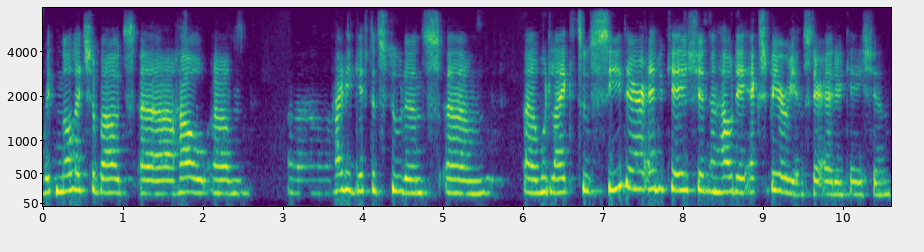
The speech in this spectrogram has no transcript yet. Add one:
with knowledge about uh, how um, uh, highly gifted students um, would like to see their education and how they experience their education.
